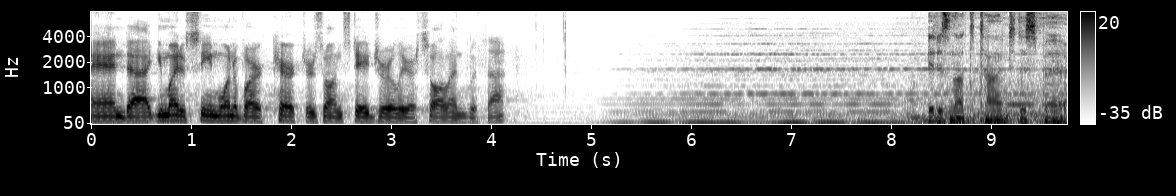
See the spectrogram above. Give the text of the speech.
And uh, you might have seen one of our characters on stage earlier, so I'll end with that. It is not the time to despair,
